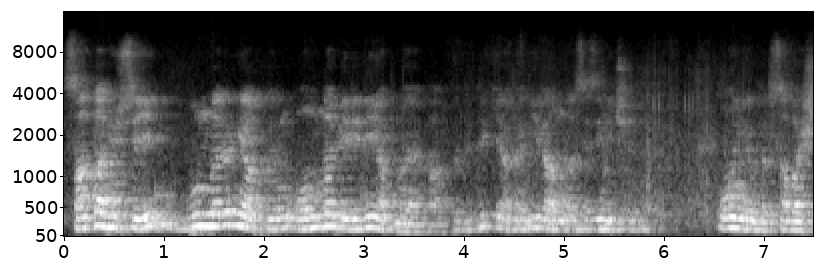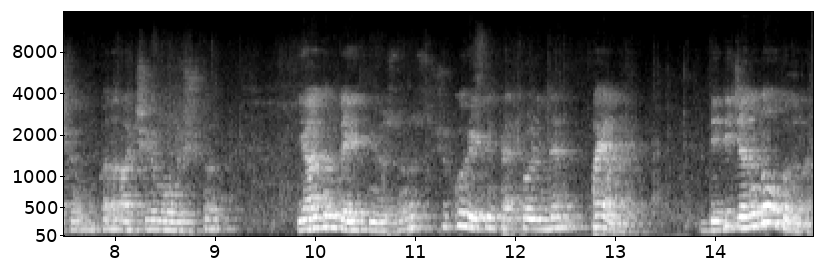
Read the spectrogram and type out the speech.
Saddam Hüseyin bunların yaptığının onda birini yapmaya kalktı. Dedi ki ya ben İran'la sizin için 10 yıldır savaştım, bu kadar açığım oluştu. Yardım da etmiyorsunuz. Şu kuvvetin petrolünden pay alın. Dedi canını okudular.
